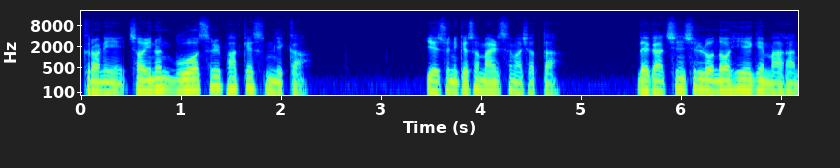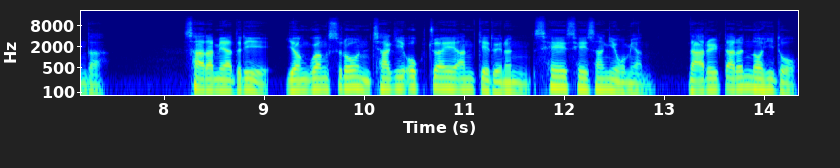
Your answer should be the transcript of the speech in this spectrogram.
그러니 저희는 무엇을 받겠습니까? 예수님께서 말씀하셨다. 내가 진실로 너희에게 말한다. 사람의 아들이 영광스러운 자기 옥좌에 앉게 되는 새 세상이 오면 나를 따른 너희도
